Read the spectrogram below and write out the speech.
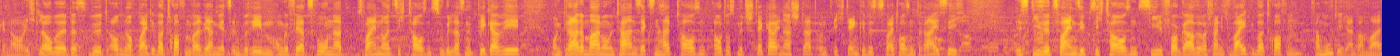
Genau, ich glaube, das wird auch noch weit übertroffen, weil wir haben jetzt in Bremen ungefähr 292.000 zugelassene Pkw und gerade mal momentan 6.500 Autos mit Stecker in der Stadt und ich denke bis 2030 ist diese 72.000 Zielvorgabe wahrscheinlich weit übertroffen, vermute ich einfach mal.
